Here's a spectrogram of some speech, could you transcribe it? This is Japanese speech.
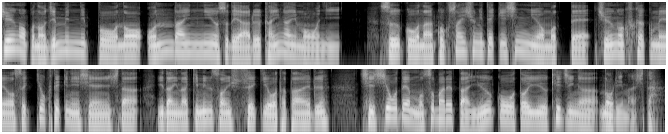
中国の人民日報のオンラインニュースである海外網に、崇高な国際主義的真偽をもって中国革命を積極的に支援した偉大なキミルソン主席を称える、地上で結ばれた友好という記事が載りました。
